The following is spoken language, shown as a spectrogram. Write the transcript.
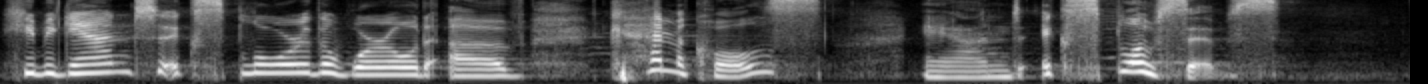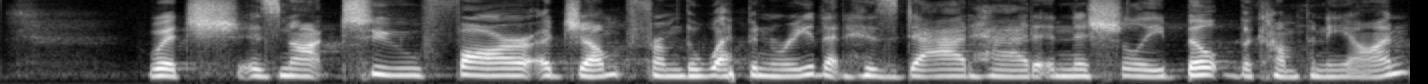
he began to explore the world of chemicals and explosives, which is not too far a jump from the weaponry that his dad had initially built the company on.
